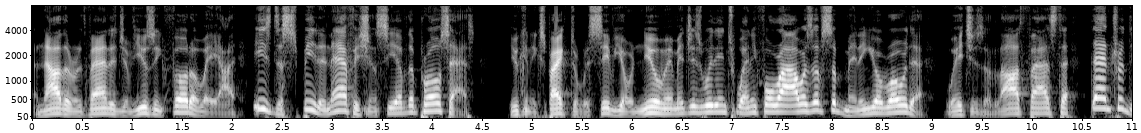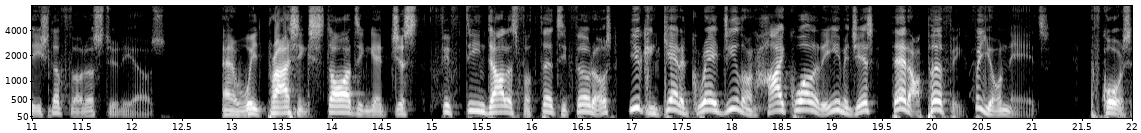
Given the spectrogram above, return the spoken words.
Another advantage of using Photo AI is the speed and efficiency of the process. You can expect to receive your new images within 24 hours of submitting your order, which is a lot faster than traditional photo studios. And with pricing starting at just $15 for 30 photos, you can get a great deal on high quality images that are perfect for your needs. Of course,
